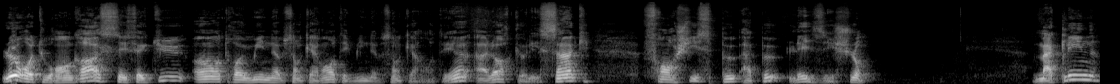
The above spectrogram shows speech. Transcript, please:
Le retour en grâce s'effectue entre 1940 et 1941, alors que les cinq franchissent peu à peu les échelons. Maclean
